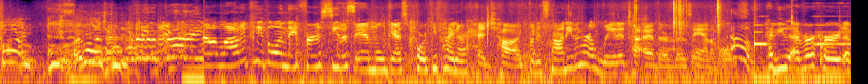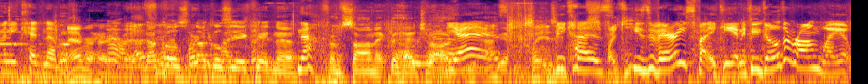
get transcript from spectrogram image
bye. I lost you. A lot of people, when they first see this animal, guess porcupine or hedgehog, but it's not even related to either of those animals. Oh. Have you ever heard of an echidna? Never heard of it. Knuckles, Knuckles the Echidna No. from Sonic the Hedgehog. Yes. Wait, is he Because spiky? he's very spiky, and if you go the wrong way, it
